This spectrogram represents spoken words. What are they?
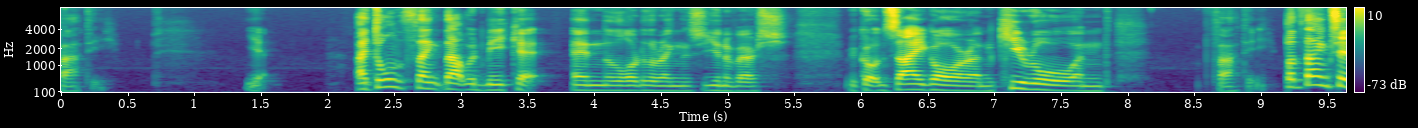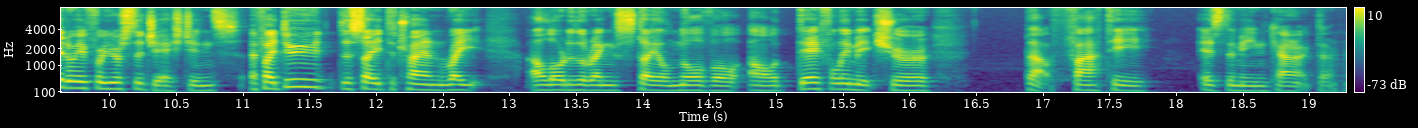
Fatty. Yeah. I don't think that would make it in the Lord of the Rings universe. We've got Zygor and Kiro and Fatty. But thanks anyway for your suggestions. If I do decide to try and write a Lord of the Rings style novel, I'll definitely make sure that Fatty is the main character.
